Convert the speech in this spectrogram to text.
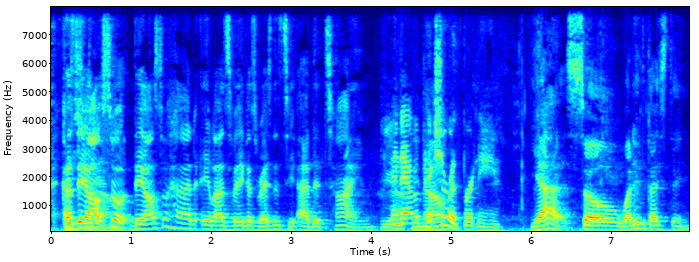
Because they question. also they also had a Las Vegas residency at the time. Yeah. And they have a know? picture with Britney. Yes. So what do you guys think?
